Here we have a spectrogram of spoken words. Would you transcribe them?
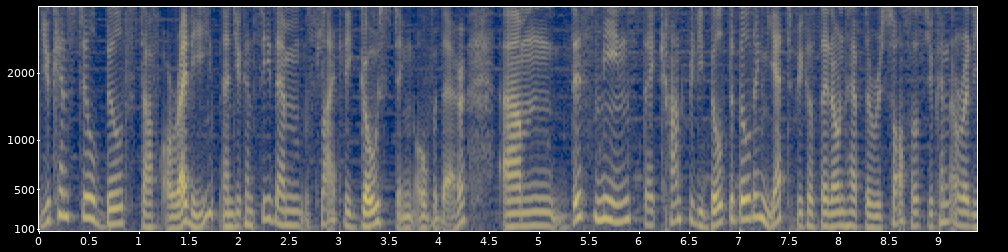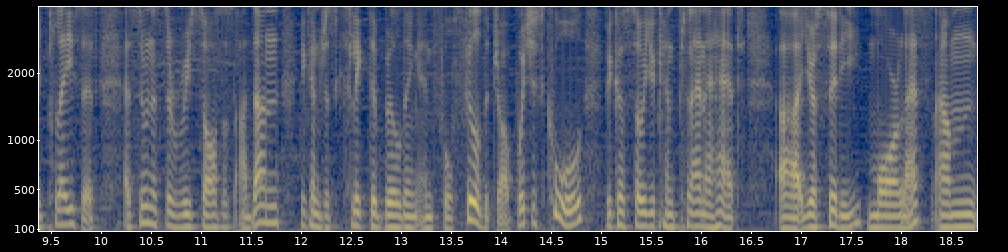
you can still build stuff already, and you can see them slightly ghosting over there. Um, this means they can't really build the building yet, because they don't have the resources. You can already place it. As soon as the resources are done, you can just click the building and fulfill the job, which is cool, because so you can plan ahead uh, your city, more or less, um,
